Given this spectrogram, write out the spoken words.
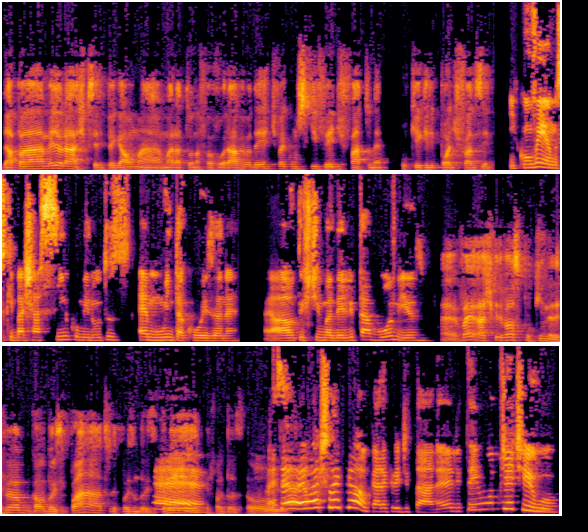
dá para melhorar. Acho que se ele pegar uma maratona favorável, daí a gente vai conseguir ver de fato, né, o que, que ele pode fazer. E convenhamos que baixar cinco minutos é muita coisa, né? A autoestima dele tá boa mesmo. É, vai, acho que ele vai aos pouquinhos, né? Ele vai buscar o 2 e 4, depois um 2 e 3, é, depois 2 e 2. Mas eu, eu, acho legal o cara acreditar, né? Ele tem um objetivo,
